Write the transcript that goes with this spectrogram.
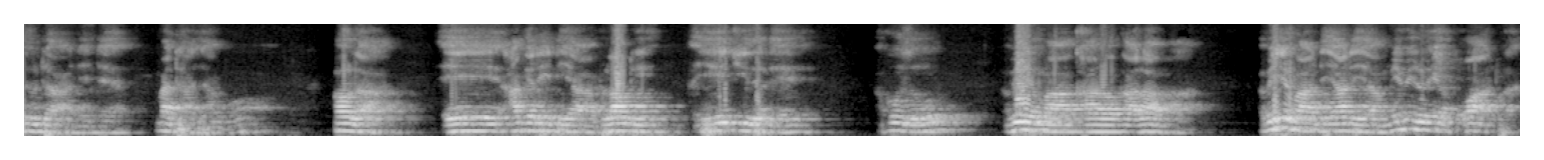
သူဒ္ဓအနေနဲ့မှတ်ထားကြဖို့ဟုတ်လားအေးအာဂတိတရားဘယ်လောက်ဒီအရေးကြီးတယ်လဲအခုဆိုအဘိဓမ္မာခါရောကာလမှာအ ဘိဓမ္မာတရားတွေကမိမိတို့ရဲ့ဘဝအတွက်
